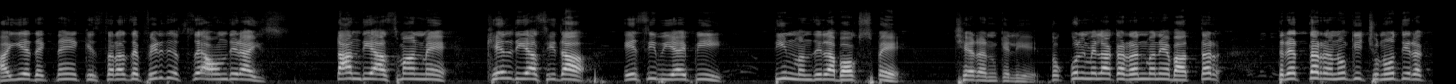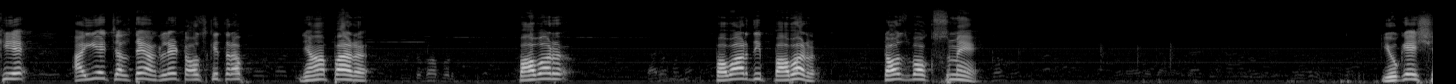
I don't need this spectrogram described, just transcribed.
आइए देखते हैं किस तरह से फिर से ऑन द राइस तान दिया आसमान में, खेल दिया सीधा एसी वीआईपी तीन मंजिला बॉक्स पे छः रन के लिए। तो कुल मिलाकर रन बने बहत्तर, तिहत्तर रनों की चुनौती रखी है। आइए चलते हैं अगले टॉस की तरफ़। यहाँ पर power Pawar the power toss box में योगेश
